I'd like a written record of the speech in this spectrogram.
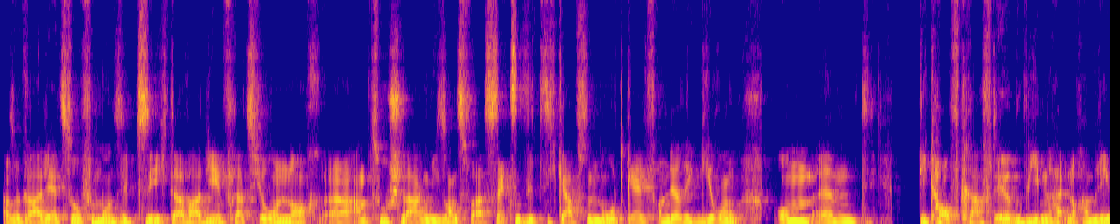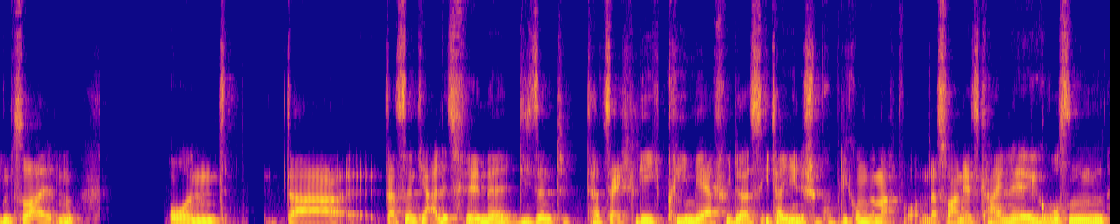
Also gerade jetzt so 75, da war die Inflation noch äh, am Zuschlagen wie sonst was. 76 gab es ein Notgeld von der Regierung, um ähm, die Kaufkraft irgendwie halt noch am Leben zu halten. Und da, das sind ja alles Filme, die sind tatsächlich primär für das italienische Publikum gemacht worden. Das waren jetzt keine großen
